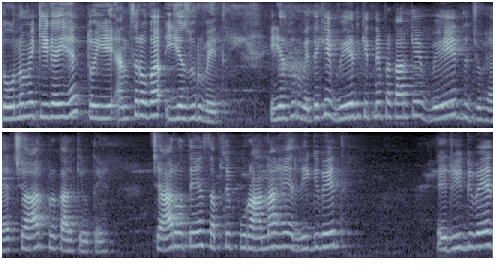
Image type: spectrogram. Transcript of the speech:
दोनों में की गई है? तो ये आंसर होगा यजुर्वेद। यजुर्वेद, देखिए, वेद कितने प्रकार के? वेद जो है, चार प्रकार के होते हैं। चार होते हैं, सबसे पुराना है ऋग्वेद ऋग्वेद,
